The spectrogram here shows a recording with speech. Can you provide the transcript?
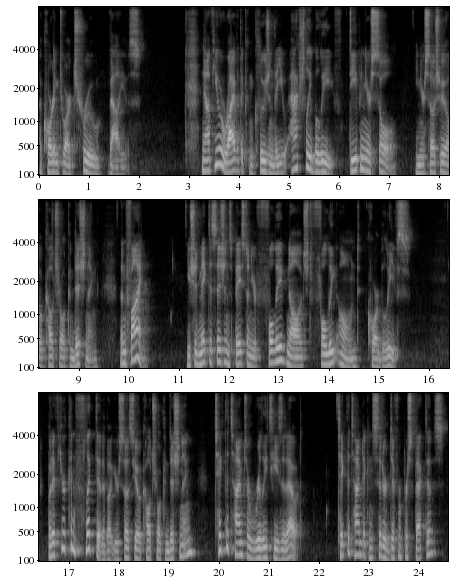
according to our true values. Now, if you arrive at the conclusion that you actually believe deep in your soul in your socio-cultural conditioning, then fine. You should make decisions based on your fully acknowledged, fully owned core beliefs. But if you're conflicted about your socio-cultural conditioning, take the time to really tease it out. Take the time to consider different perspectives,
